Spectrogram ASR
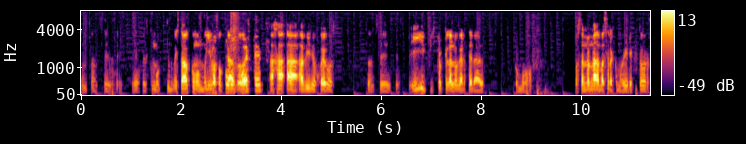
Entonces, este, pues como que estaba como muy Los enfocado ajá, a, a videojuegos. Entonces, este, y, pues creo que Lalo Garza era como, o sea, no nada más era como director,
